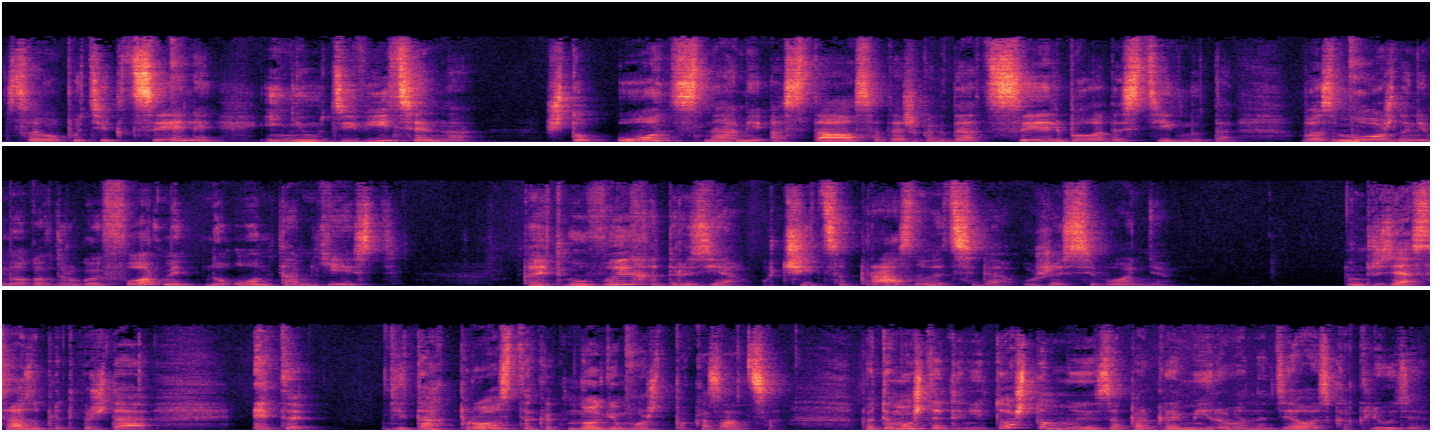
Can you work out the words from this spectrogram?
своего пути к цели, и неудивительно, что он с нами остался, даже когда цель была достигнута. Возможно, немного в другой форме, но он там есть. Поэтому выход, друзья, учиться праздновать себя уже сегодня. Друзья, сразу предупреждаю, это не так просто, как многим может показаться. Потому что это не то, что мы запрограммированы делать как люди.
